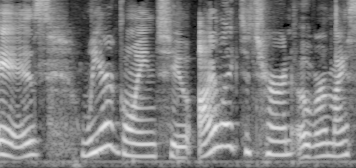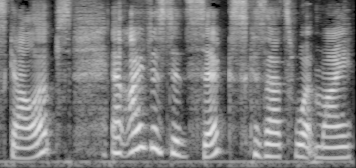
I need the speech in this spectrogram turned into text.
is we are going to, I like to turn over my scallops and I just did six because that's what my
